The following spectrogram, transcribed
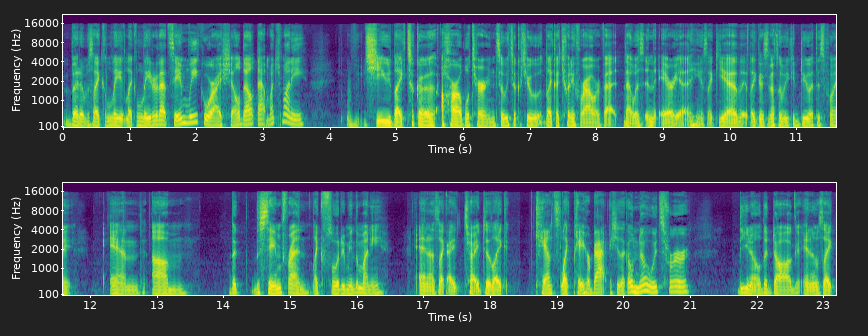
but it was like late like later that same week where I shelled out that much money she like took a, a, horrible turn so we took her to like a 24 hour vet that was in the area and he was like yeah like there's nothing we can do at this point." and um the the same friend like floated me the money, and I was like, I tried to like cancel, like pay her back. And she's like, oh no, it's for, you know, the dog. And it was like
